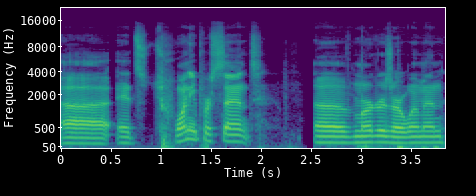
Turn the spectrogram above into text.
uh, it's 20% of murders are women.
